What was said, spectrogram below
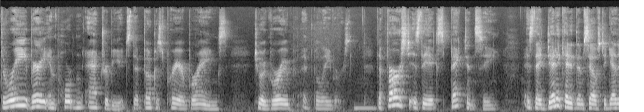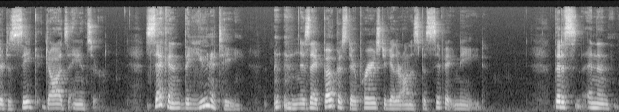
three very important attributes that focused prayer brings to a group of believers. The first is the expectancy as they dedicated themselves together to seek God's answer. Second, the unity as they focus their prayers together on a specific need. That is, and then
